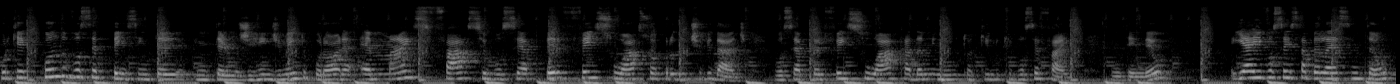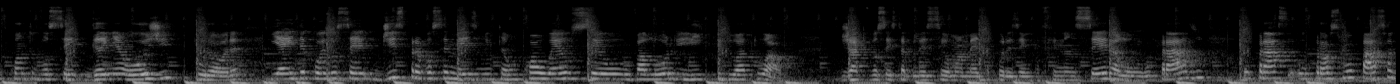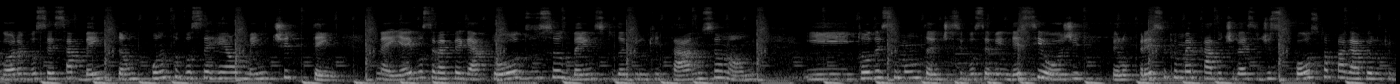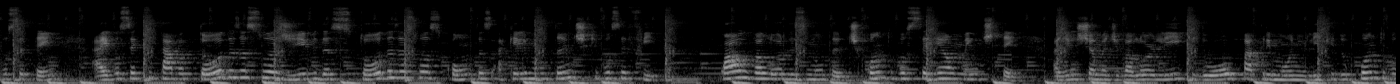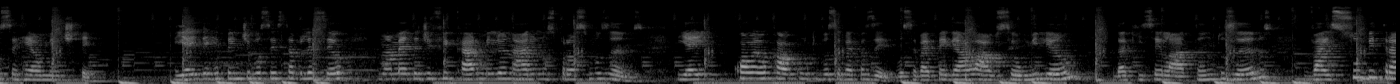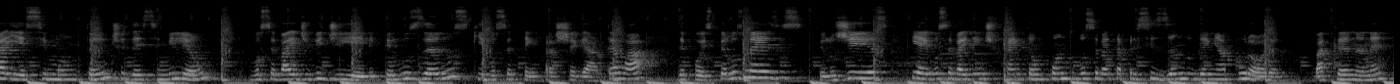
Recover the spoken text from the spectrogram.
Porque quando você pensa em, ter, em termos de rendimento por hora, é mais fácil você aperfeiçoar sua produtividade, você aperfeiçoar cada minuto aquilo que você faz, entendeu? E aí você estabelece então quanto você ganha hoje por hora e aí depois você diz para você mesmo então qual é o seu valor líquido atual. Já que você estabeleceu uma meta, por exemplo, financeira a longo prazo, o, prazo, o próximo passo agora é você saber então quanto você realmente tem. Né? E aí você vai pegar todos os seus bens, tudo aquilo que está no seu nome e todo esse montante, se você vendesse hoje pelo preço que o mercado tivesse disposto a pagar pelo que você tem, aí você quitava todas as suas dívidas, todas as suas contas, aquele montante que você fica. Qual o valor desse montante? Quanto você realmente tem? A gente chama de valor líquido ou patrimônio líquido, quanto você realmente tem. E aí, de repente, você estabeleceu uma meta de ficar milionário nos próximos anos. E aí, qual é o cálculo que você vai fazer? Você vai pegar lá o seu milhão, daqui, sei lá, tantos anos, vai subtrair esse montante desse milhão, você vai dividir ele pelos anos que você tem para chegar até lá, depois pelos meses, pelos dias, e aí você vai identificar então quanto você vai estar tá precisando ganhar por hora. Bacana, né?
